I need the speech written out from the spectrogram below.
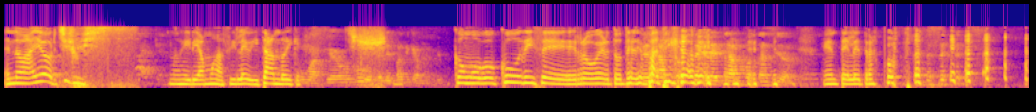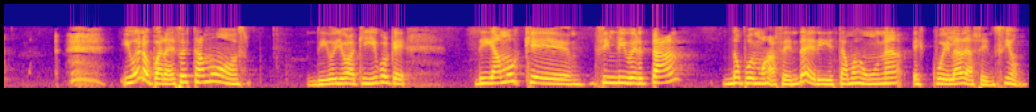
en Nueva York. Nos iríamos así levitando y que, como Goku, dice Roberto, telepáticamente. Teletransportación. en teletransportación. y bueno, para eso estamos, digo yo aquí, porque digamos que sin libertad no podemos ascender y estamos en una escuela de ascensión.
